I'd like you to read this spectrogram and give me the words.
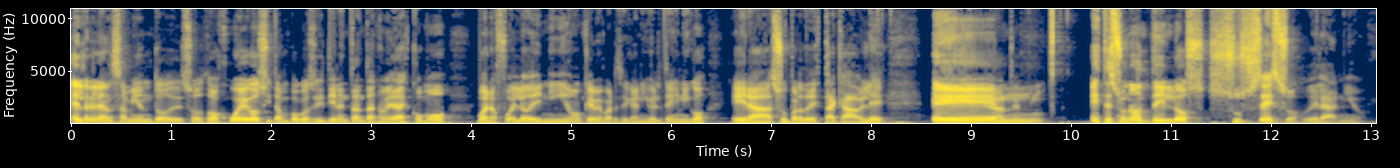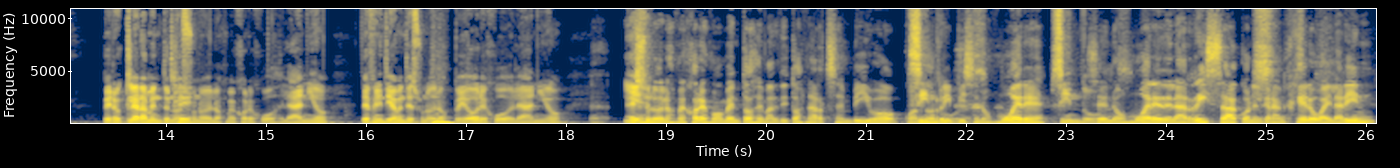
el relanzamiento de esos dos juegos y tampoco si tienen tantas novedades como, bueno, fue lo de Nioh, que me parece que a nivel técnico era súper destacable. Eh, Olvídate. este es uno de los sucesos del año, pero claramente no Sí. es uno de los mejores juegos del año. Definitivamente es uno de los peores juegos del año. Y es, uno de los mejores momentos de Malditos Nerds en vivo, cuando Rippy se nos muere. Sin dudas. Se nos muere de la risa con el granjero bailarín.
